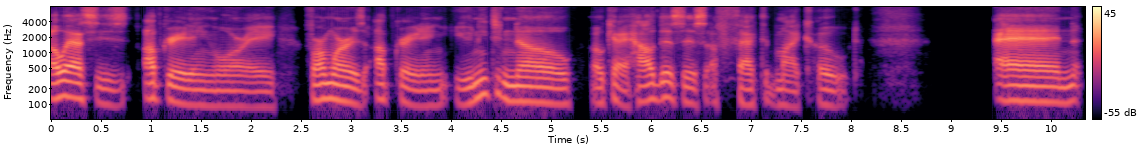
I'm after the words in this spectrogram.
OS is upgrading or a firmware is upgrading, you need to know okay, how does this affect my code? And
